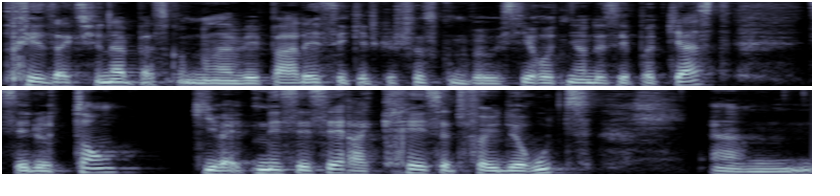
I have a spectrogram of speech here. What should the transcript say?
très actionnable parce qu'on en avait parlé, c'est quelque chose qu'on veut aussi retenir de ces podcasts, c'est le temps qui va être nécessaire à créer cette feuille de route. Euh,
